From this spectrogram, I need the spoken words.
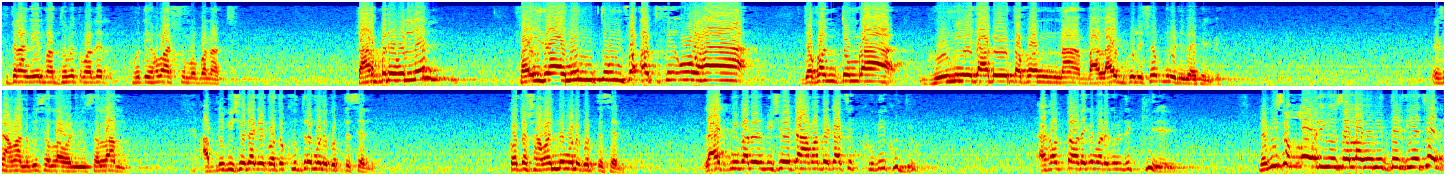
সুতরাং এর মাধ্যমে তোমাদের ক্ষতি হওয়ার সম্ভাবনা আছে। তারপরে বললেন যখন তোমরা ঘুমিয়ে যাবে, তখন না, বা লাইটগুলি সবগুলো নিবে ফেলবে। আমার নবী সাল্লাহ আলী সাল্লাম আপনি বিষয়টাকে কত ক্ষুদ্র মনে করতেছেন, কত সামান্য মনে করতেছেন। লাইট নিবানোর বিষয়টা আমাদের কাছে খুবই ক্ষুদ্র। এখন তো অনেকে মনে করি যে কি? নবী সাল্লাহ আলী সাল্লামের নির্দেশ দিয়েছেন।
